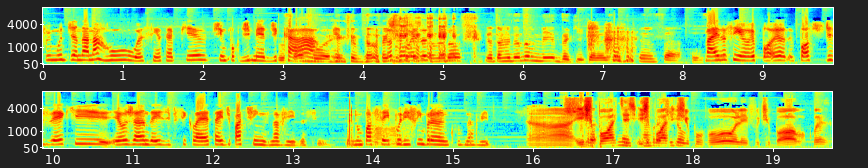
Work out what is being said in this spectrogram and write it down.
fui muito de andar na rua, assim, até porque eu tinha um pouco de medo de Por carro. favor, medo coisas. já tá me dando- já tá me dando medo aqui, cara. Deixa eu pensar. Mas assim, eu, eu eu posso te dizer que eu já andei de bicicleta e de patins na vida, assim. Eu não passei Ah. por isso em branco na vida. Ah, esportes, esportes tipo vôlei, futebol, alguma coisa?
